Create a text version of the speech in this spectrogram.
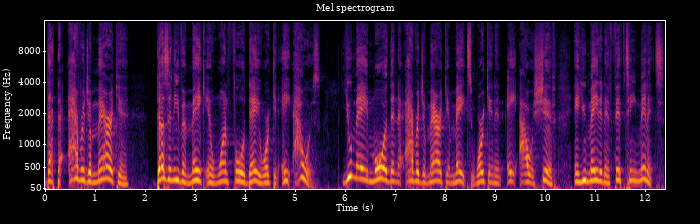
that the average American doesn't even make in one full day working eight hours. You made more than the average American makes working an eight hour shift, and you made it in 15 minutes.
